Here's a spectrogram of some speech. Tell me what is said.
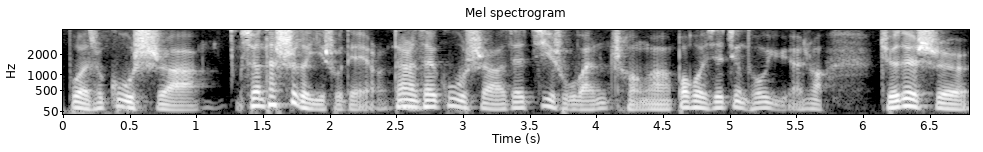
不管是故事啊，虽然它是个艺术电影，但是在故事啊，在技术完成啊，包括一些镜头语言上，绝对是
